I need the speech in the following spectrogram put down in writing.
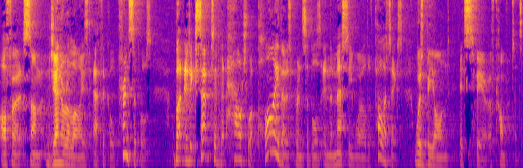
offer some generalized ethical principles, but it accepted that how to apply those principles in the messy world of politics was beyond its sphere of competence.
